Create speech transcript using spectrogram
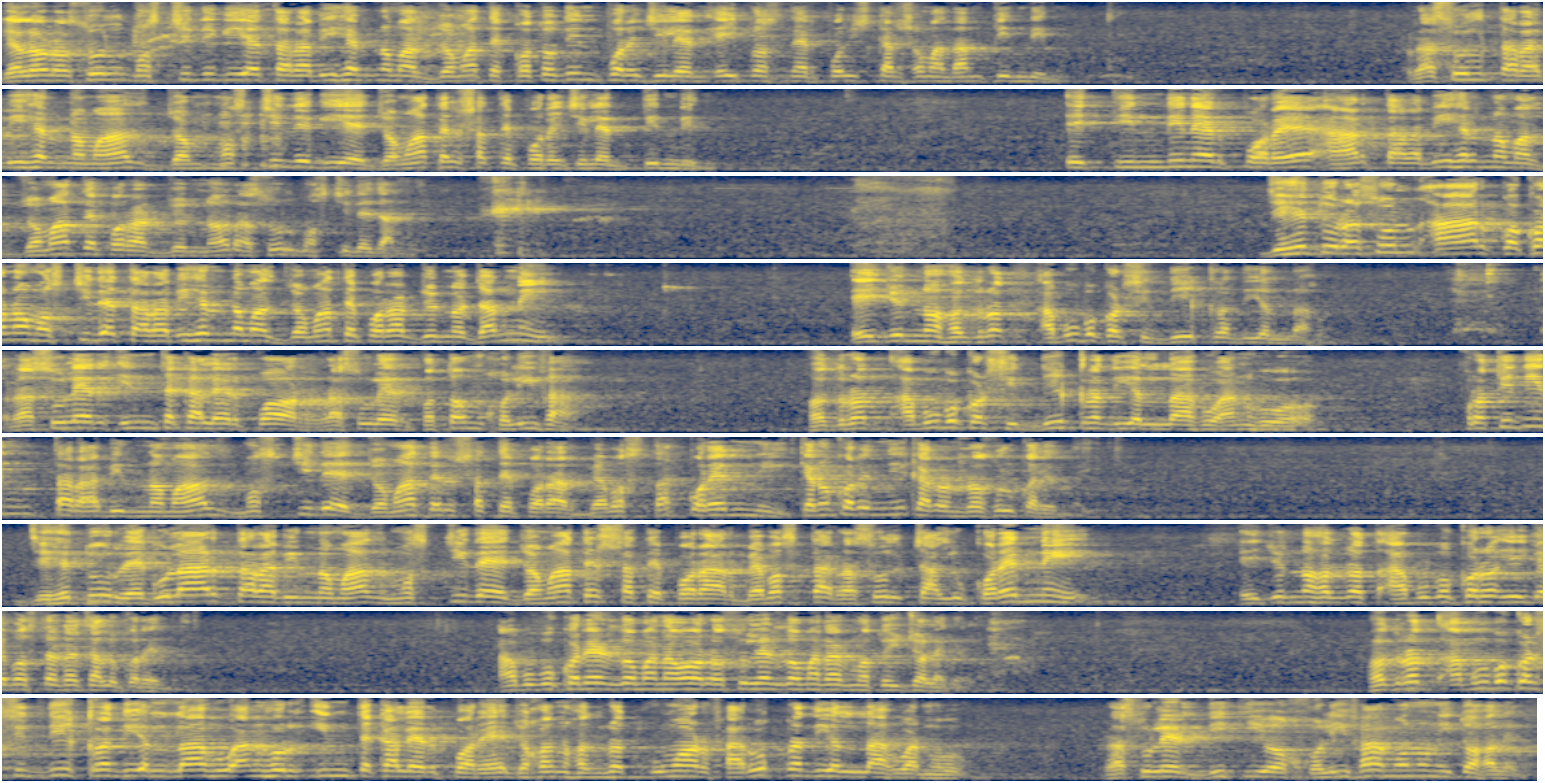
গেল রসুল মসজিদে গিয়ে তারাবিহের নামাজ জমাতে কতদিন পড়েছিলেন? এই প্রশ্নের পরিষ্কার সমাধান তিন দিন। রাসুল তারাবিহের নামাজ মসজিদে গিয়ে জমাতের সাথে পড়েছিলেন তিন দিন। এই তিন দিনের পরে আর তারাবিহের নামাজ জমাতে পড়ার জন্য রাসুল মসজিদে যাননি। যেহেতু রসুল আর কখনো মসজিদে তারাবিহের নামাজ জমাতে পড়ার জন্য যাননি, এই জন্য হজরত আবু বকর সিদ্দিক রাদিয়াল্লাহ রাসুলের ইন্তেকালের পর রাসুলের প্রথম খলিফা হজরত আবু বকর সিদ্দিক রাদিয়াল্লাহু আনহু প্রতিদিন তারাবির নামাজ মসজিদে জমাতের সাথে পড়ার ব্যবস্থা করেননি। কেন করেননি? কারণ রসুল করেন নাই। যেহেতু রেগুলার তারাবির নামাজ মসজিদে জমাতের সাথে পড়ার ব্যবস্থা রসুল চালু করেননি এই জন্য হজরত আবু বকরও এই ব্যবস্থাটা চালু করেননি। আবু বকরের জমানাও রসুলের জমানার মতোই চলে গেল। হজরত আবু বকর সিদ্দিক রাদিয়াল্লাহু আনহুর ইন্তেকালের পরে যখন হজরত উমর ফারুক রাদিয়াল্লাহু আনহু রাসুলের দ্বিতীয় খলিফা মনোনীত হলেন,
